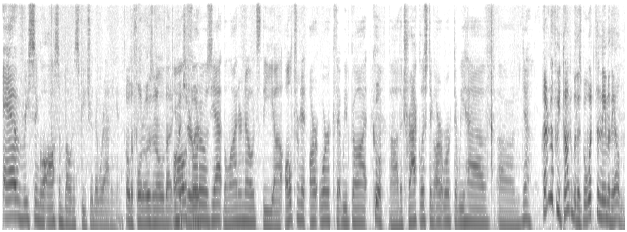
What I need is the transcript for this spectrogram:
every single awesome bonus feature that we're adding in. All the photos and all of that. You all the earlier. photos, yeah, the liner notes, the uh, alternate artwork that we've got, Cool. uh, the track listing artwork that we have. Um, yeah, I don't know if we talked about this, but what's the name of the album?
